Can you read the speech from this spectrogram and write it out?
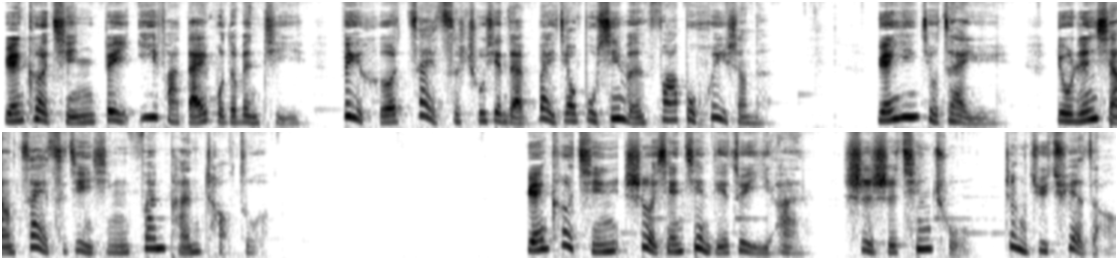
袁克勤被依法逮捕的问题为何再次出现在外交部新闻发布会上呢？原因就在于有人想再次进行翻盘炒作。袁克勤涉嫌间谍罪一案，事实清楚，证据确凿。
